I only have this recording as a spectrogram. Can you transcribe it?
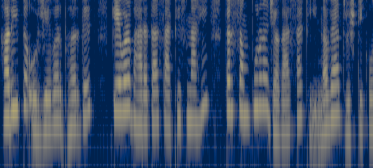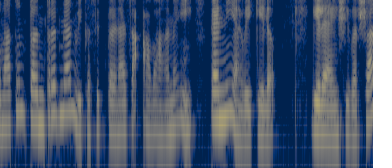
हरित ऊर्जेवर भर देत केवळ भारतासाठीच नाही तर संपूर्ण जगासाठी नव्या दृष्टिकोनातून तंत्रज्ञान विकसित करण्याचं आवाहनही त्यांनी यावेळी केलं. गेल्या ऐंशी वर्षात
